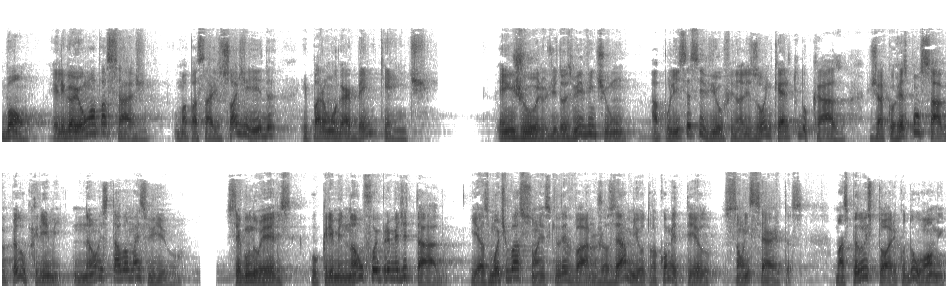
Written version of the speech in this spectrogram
Bom, ele ganhou uma passagem, uma passagem só de ida e para um lugar bem quente. Em julho de 2021, a Polícia Civil finalizou o inquérito do caso, já que o responsável pelo crime não estava mais vivo. Segundo eles, o crime não foi premeditado e as motivações que levaram José Hamilton a cometê-lo são incertas. Mas pelo histórico do homem,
